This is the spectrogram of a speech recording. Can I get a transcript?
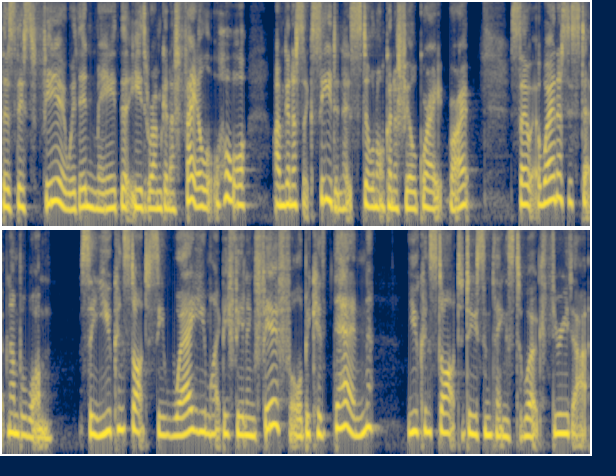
there's this fear within me that either I'm going to fail or I'm going to succeed and it's still not going to feel great, right? So, awareness is step number one. So, you can start to see where you might be feeling fearful because then you can start to do some things to work through that.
